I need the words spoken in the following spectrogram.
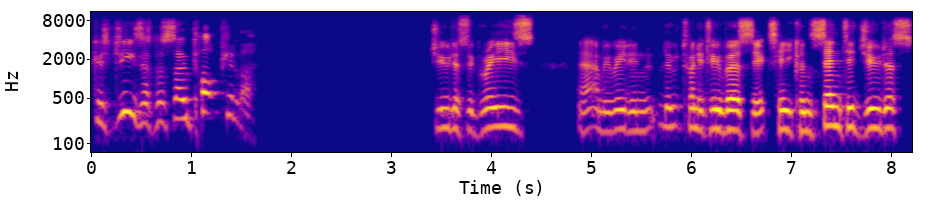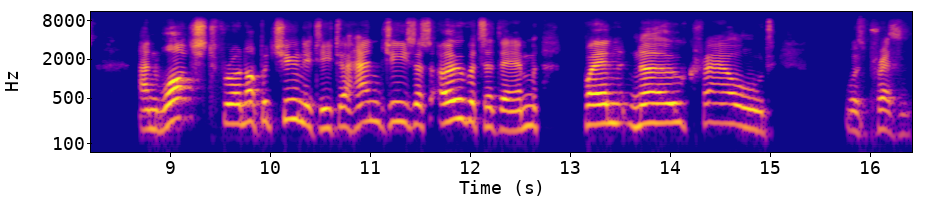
because Jesus was so popular. Judas agrees, uh, and we read in Luke 22, verse 6 he consented, Judas, and watched for an opportunity to hand Jesus over to them when no crowd was present.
